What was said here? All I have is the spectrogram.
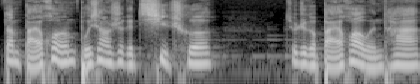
但白话文不像是个汽车，就这个白话文它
